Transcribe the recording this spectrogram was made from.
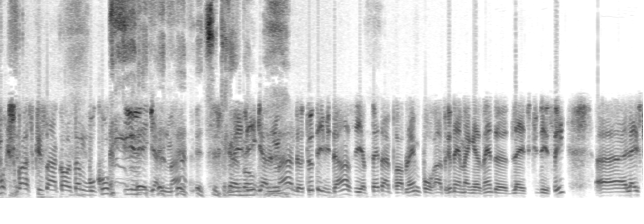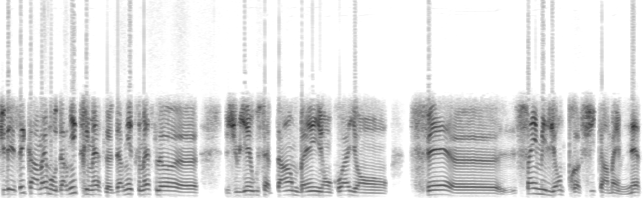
Moi, je pense que ça en consomme beaucoup illégalement. C'est très mais légalement, de toute évidence, il y a peut-être un problème pour rentrer dans les magasins de, la SQDC. Euh, la SQDC, quand même, au dernier trimestre, le dernier trimestre, là, euh, juillet ou septembre, ben, ils ont quoi? Ils ont fait euh, 5 millions de profits quand même, net.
